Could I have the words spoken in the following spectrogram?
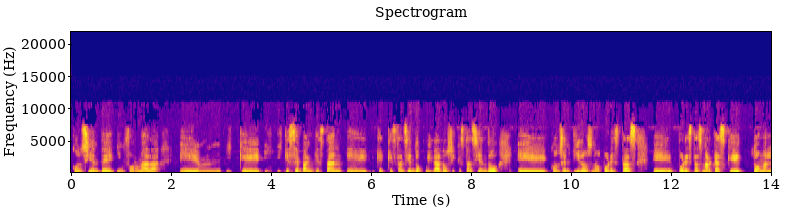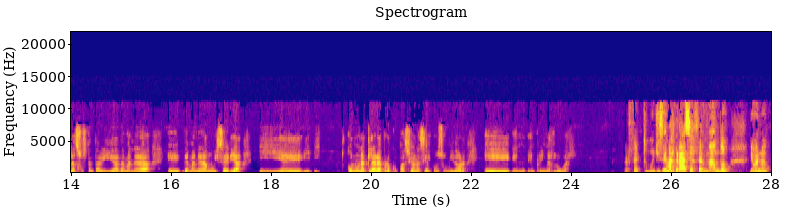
consciente, informada Em, y, que, y, que sepan que están, eh, que, están siendo cuidados y que están siendo eh, consentidos ¿no? por, estas, eh, por estas marcas que toman la sustentabilidad de manera, de manera muy seria y, con una clara preocupación hacia el consumidor en, en primer lugar. Perfecto. Muchísimas gracias, Fernando. Y bueno,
